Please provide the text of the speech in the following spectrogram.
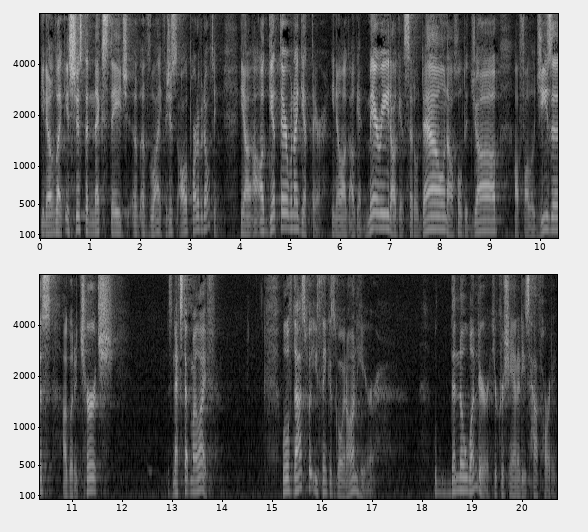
You know, like it's just the next stage of, of life. It's just all a part of adulting. You know, I'll, get there when I get there. You know, I'll, I'll get married, I'll get settled down, I'll hold a job, I'll follow Jesus, I'll go to church. It's next step in my life. Well, if that's what you think is going on here, well, then no wonder your Christianity is half hearted.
